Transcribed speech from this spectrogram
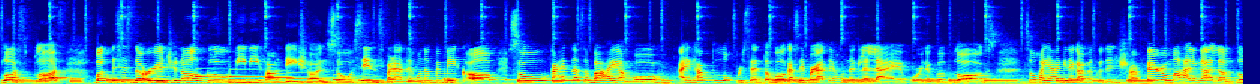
but this is the original Glow BB Foundation. So, since parati ako nagme-makeup, so kahit nasa bahay ako, I have to look presentable kasi parati ako nagla-live or nagva-vlogs. So, kaya ginagamit ko din siya. Pero mahal nga lang to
